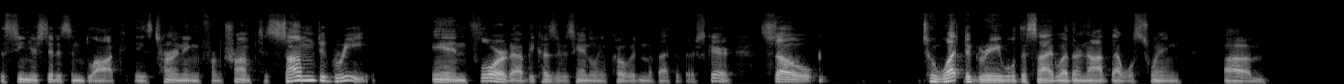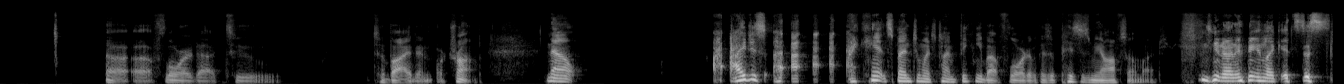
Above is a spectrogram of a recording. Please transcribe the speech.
the senior citizen bloc is turning from Trump to some degree in Florida because of his handling of COVID and the fact that they're scared. So, to what degree will decide whether or not that will swing um, uh, uh, Florida to to Biden or Trump? Now, I, just I, I I- can't spend too much time thinking about Florida because it pisses me off so much. you know what I mean? Like it's just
